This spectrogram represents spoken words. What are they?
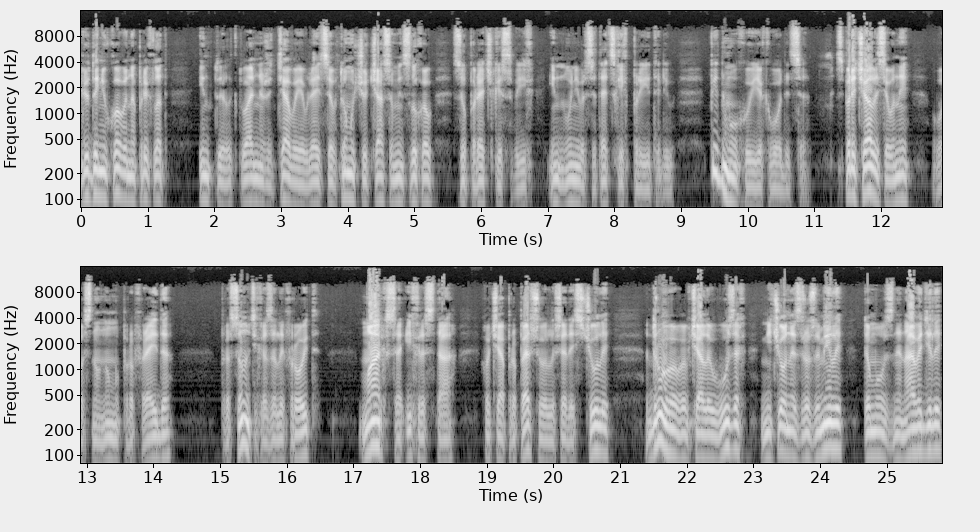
Люденюкове, наприклад, інтелектуальне життя виявляється в тому, що часом він слухав суперечки своїх університетських приятелів, під мухою, як водиться. Сперечалися вони в основному про Фрейда, просунуті казали Фройд, Маркса і Христа, хоча про першого лише десь чули, другого вивчали в вузах, нічого не зрозуміли, тому зненавиділи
